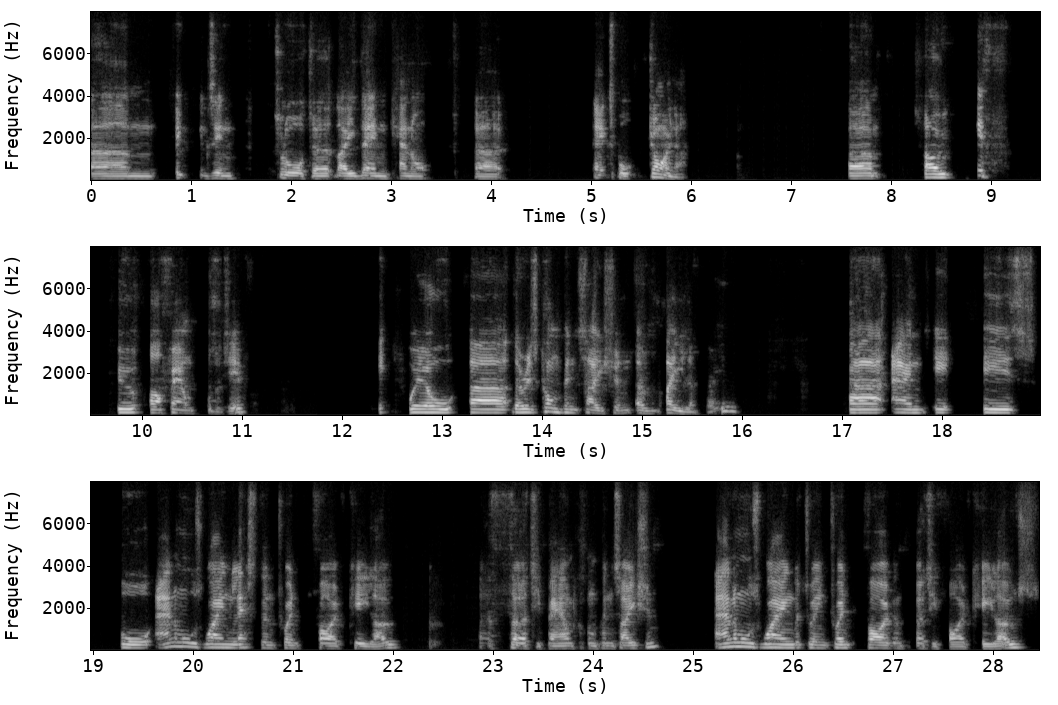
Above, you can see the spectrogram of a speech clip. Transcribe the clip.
um, pigs in slaughter, they then cannot uh, export China. Um, so if you are found positive, it will uh, there is compensation available, uh, and it is for animals weighing less than 25 kilo, a 30 pound compensation. Animals weighing between 25 and 35 kilos,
